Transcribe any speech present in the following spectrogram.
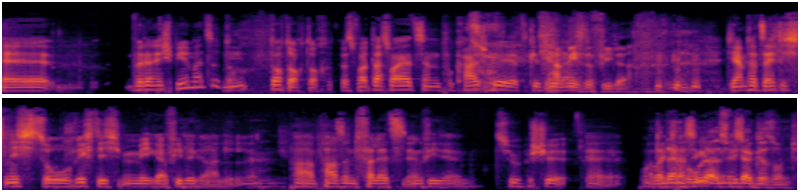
Äh, wird er nicht spielen, meinst du? Doch, Hm? doch, doch, doch. Das war, das war jetzt ein Pokalspiel, jetzt geht's Die haben nicht so viele. Die haben tatsächlich nicht so richtig mega viele gerade. Ein paar, paar sind verletzt, irgendwie der typische äh, Aber dein Bruder ist wieder gesund.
